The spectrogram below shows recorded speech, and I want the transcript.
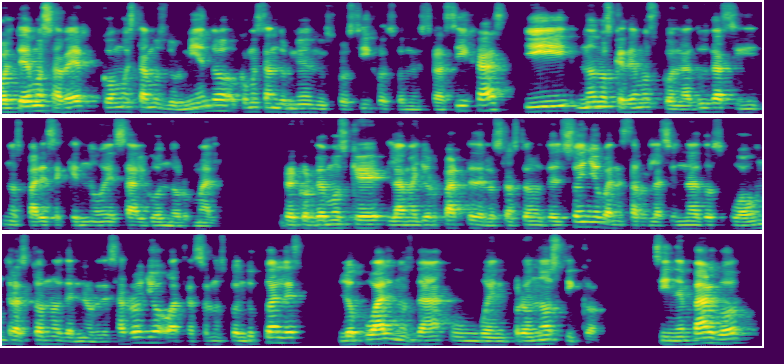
volteemos a ver cómo estamos durmiendo, cómo están durmiendo nuestros hijos o nuestras hijas y no nos quedemos con la duda si nos parece que no es algo normal. Recordemos que la mayor parte de los trastornos del sueño van a estar relacionados o a un trastorno del neurodesarrollo o a trastornos conductuales, lo cual nos da un buen pronóstico. Sin embargo,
